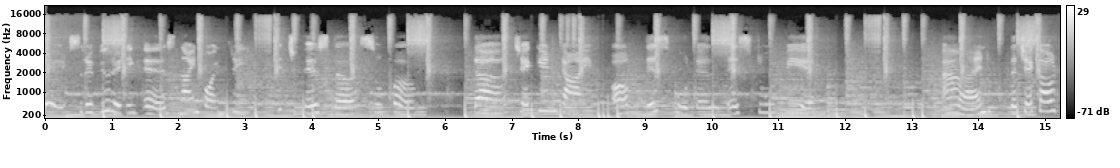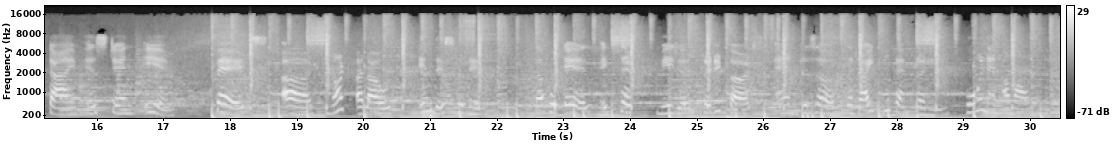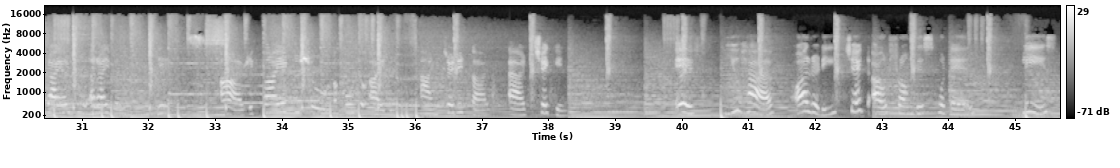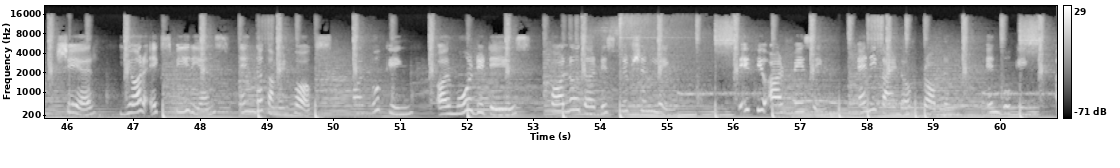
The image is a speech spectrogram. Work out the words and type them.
Its review rating is 9.3, which is the superb. The check-in time of this hotel is 2 p.m. and the checkout time is 10 a.m. Pets are not allowed in this hotel. The hotel accepts major credit cards required to show a photo ID and credit card at check-in. If you have already checked out from this hotel, please share your experience in the comment box. For booking or more details, follow the description link. If you are facing any kind of problem in booking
